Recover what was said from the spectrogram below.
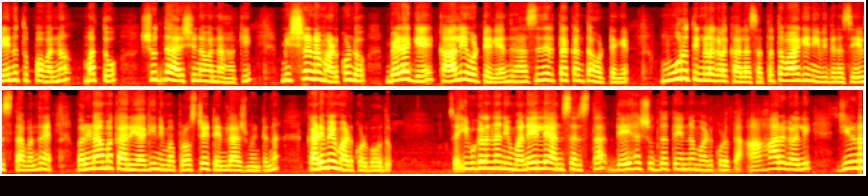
ಜೇನುತುಪ್ಪವನ್ನು ಮತ್ತು ಶುದ್ಧ ಅರಿಶಿಣವನ್ನು ಹಾಕಿ ಮಿಶ್ರಣ ಮಾಡಿಕೊಂಡು ಬೆಳಗ್ಗೆ ಖಾಲಿ ಹೊಟ್ಟೆಯಲ್ಲಿ ಅಂದರೆ ಹಸಿದಿರ್ತಕ್ಕಂಥ ಹೊಟ್ಟೆಗೆ ಮೂರು ತಿಂಗಳ ಕಾಲ ಸತತವಾಗಿ ನೀವು ಇದನ್ನು ಸೇವಿಸ್ತಾ ಬಂದರೆ ಪರಿಣಾಮಕಾರಿಯಾಗಿ ನಿಮ್ಮ ಪ್ರೋಸ್ಟೇಟ್ ಎನ್ಲಾರ್ಜ್ಮೆಂಟನ್ನು ಕಡಿಮೆ ಮಾಡ್ಕೊಳ್ಬೋದು ಸೊ ಇವುಗಳನ್ನು ನೀವು ಮನೆಯಲ್ಲೇ ಅನುಸರಿಸ್ತಾ ದೇಹ ಶುದ್ಧತೆಯನ್ನು ಮಾಡಿಕೊಳ್ತಾ, ಆಹಾರಗಳಲ್ಲಿ ಜೀರ್ಣ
